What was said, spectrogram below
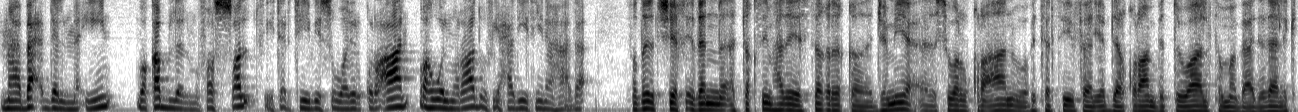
ما بعد المئين وقبل المفصل في ترتيب سور القرآن وهو المراد في حديثنا هذا. فضيلة الشيخ إذا التقسيم هذا يستغرق جميع سور القرآن وبالترتيب يبدأ القرآن بالطوال ثم بعد ذلك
